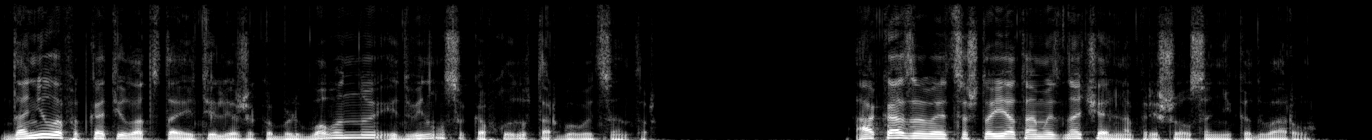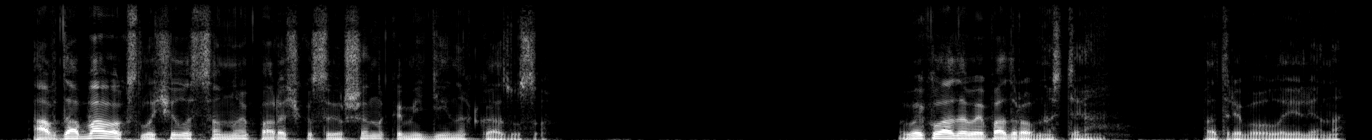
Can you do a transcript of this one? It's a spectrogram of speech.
Данилов откатил от стаи тележек облюбованную и двинулся ко входу в торговый центр. Оказывается, что я там изначально пришелся не ко двору, а вдобавок случилась со мной парочка совершенно комедийных казусов. «Выкладывай подробности», — потребовала Елена.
